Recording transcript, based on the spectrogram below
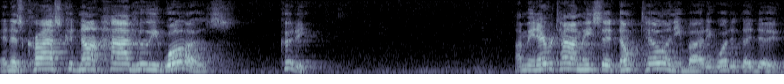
And as Christ could not hide who He was, could He? I mean, every time He said, Don't tell anybody, what did they do?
